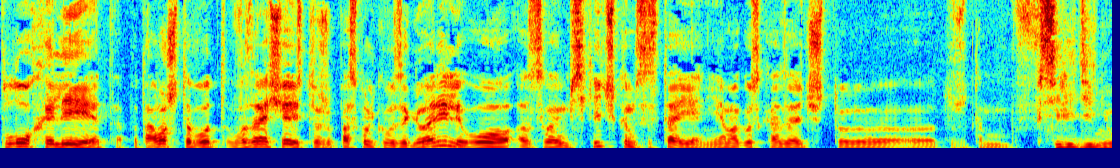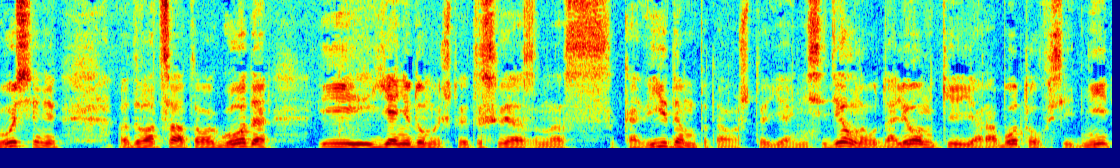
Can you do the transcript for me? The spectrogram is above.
плохо ли это, потому что вот возвращаясь тоже, поскольку вы заговорили о, о своем психическом состоянии, я могу сказать, что э, тоже там в середине осени 2020 года, и я не думаю, что это связано с ковидом, потому что я не сидел на удаленке, я работал все дни,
